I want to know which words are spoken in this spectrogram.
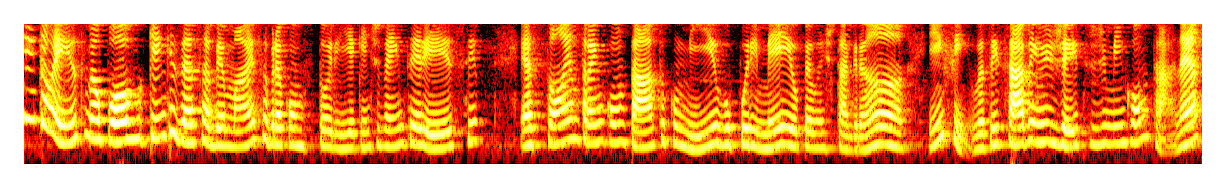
Então é isso, meu povo. Quem quiser saber mais sobre a consultoria, quem tiver interesse, é só entrar em contato comigo por e-mail, pelo Instagram, enfim, vocês sabem os jeitos de me encontrar, né?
